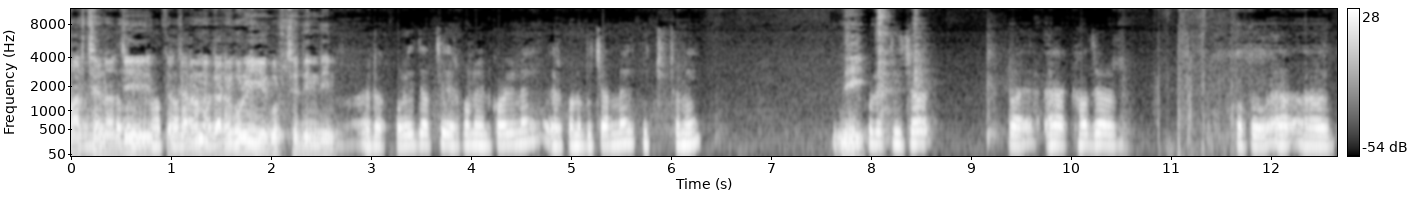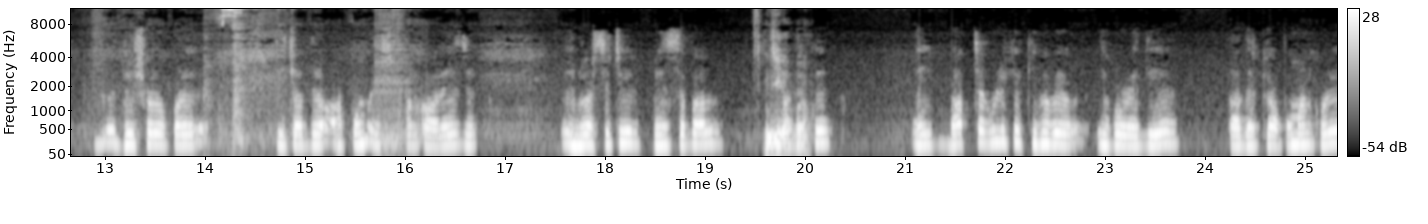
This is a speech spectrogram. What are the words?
মারছে না জি কারণে করে। কারও করে ইয়ে করছে দিন দিন। এটা করে যাচ্ছে এর কোনো ইনকোয়ারি নাই এর কোনো বিচার নাই কিচ্ছু নেই। জি। স্কুলের টিচার প্রায় এক হাজার কত দুইশোর উপরে টিচারদের অপমান স্কুল কলেজ ইউনিভার্সিটির প্রিন্সিপাল জি তাদেরকে এই বাচ্চাগুলিকে কীভাবে ই করে দিয়ে তাদেরকে অপমান করে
